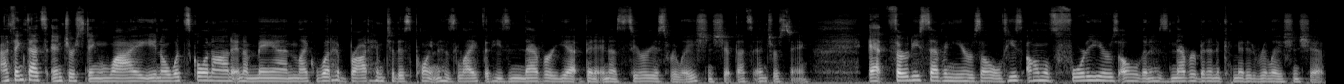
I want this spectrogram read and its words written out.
I think that's interesting. Why, you know, what's going on in a man? Like, what had brought him to this point in his life that he's never yet been in a serious relationship? That's interesting. At 37 years old, he's almost 40 years old and has never been in a committed relationship.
